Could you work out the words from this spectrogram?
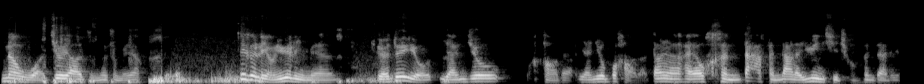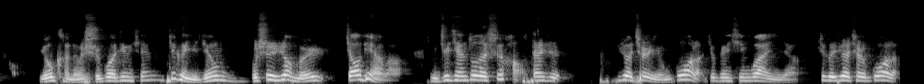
那我就要怎么怎么样。这个领域里面绝对有研究好的，研究不好的，当然还有很大很大的运气成分在里头。有可能时过境迁，这个已经不是热门焦点了。你之前做的是好，但是热气儿已经过了，就跟新冠一样，这个热气儿过了。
